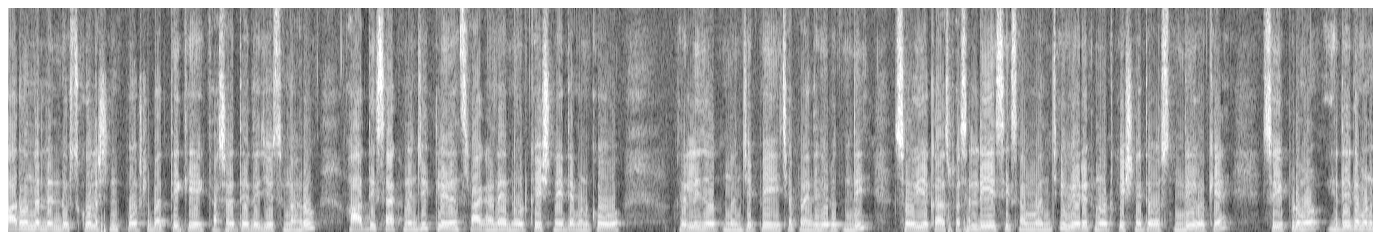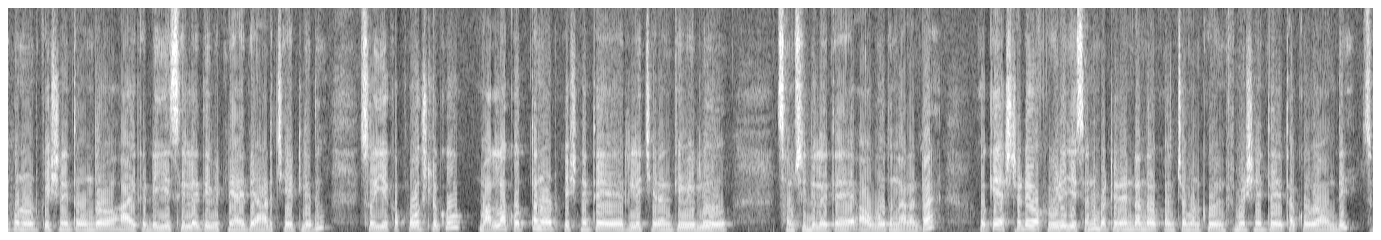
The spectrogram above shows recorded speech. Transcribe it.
ఆరు వందల రెండు స్కూల్ అసిస్టెంట్ పోస్టుల భర్తీకి కసరత్తు అయితే చేస్తున్నారు. ఆర్థిక శాఖ నుంచి క్లియరెన్స్ రాగానే నోటిఫికేషన్ అయితే మనకు రిలీజ్ అవుతుందని చెప్పి చెప్పడం అయితే జరుగుతుంది. సో ఈ యొక్క స్పెషల్ డిఎస్సికి సంబంధించి వేరే నోటిఫికేషన్ అయితే వస్తుంది. ఓకే? సో ఇప్పుడు ఏదైతే మనకు నోటిఫికేషన్ అయితే ఉందో ఆ యొక్క డిఎస్సీలో అయితే వీటిని అయితే యాడ్ చేయట్లేదు. సో ఈ యొక్క పోస్టులకు మళ్ళీ కొత్త నోటిఫికేషన్ అయితే రిలీజ్ చేయడానికి వీళ్ళు సంసిద్ధులు అయితే అవబోతున్నారంట. ఓకే? ఎస్టర్డే ఒక వీడియో చేశాను. బట్ ఏంటంటే అందులో కొంచెం మనకు ఇన్ఫర్మేషన్ అయితే తక్కువగా ఉంది. సో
